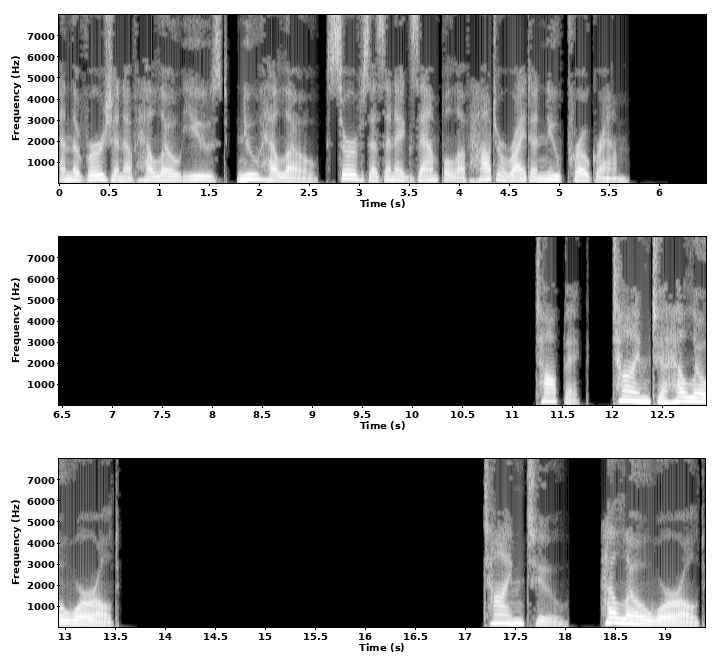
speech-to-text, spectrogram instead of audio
and the version of Hello used, GNU Hello, serves as an example of how to write a new program. Time to Hello World. Time to Hello World.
